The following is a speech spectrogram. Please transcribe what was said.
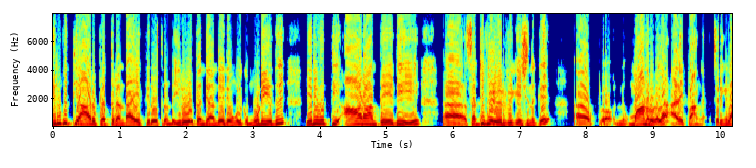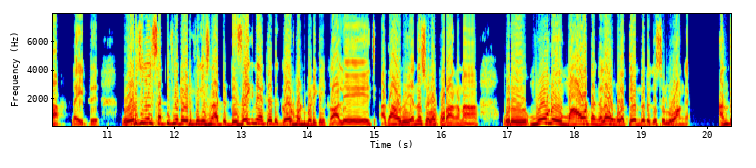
இருபத்தி ஆறு பத்து ரெண்டாயிரத்தி இருபத்தி ரெண்டு. இருபத்தஞ்சாம் தேதி உங்களுக்கு முடியுது. இருபத்தி ஆறாம் தேதி சர்டிபிகேட் வெரிஃபிகேஷனுக்கு மாணவர்களை அழைப்பாங்க. சரிங்களா? Right original certificate verification at designated government medical college அதாவது என்ன சொல்ல போறாங்கன்னா ஒரு மூணு மாவட்டங்களை உங்களை தேர்ந்தெடுக்க சொல்லுவாங்க. அந்த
